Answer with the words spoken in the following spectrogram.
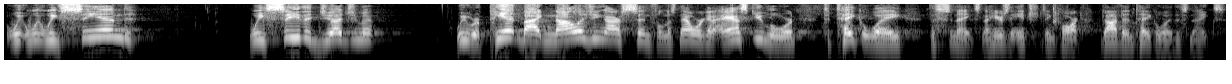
We, we, we've sinned. We see the judgment. We repent by acknowledging our sinfulness. Now we're going to ask you, Lord, to take away the snakes. Now here's the interesting part God doesn't take away the snakes.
